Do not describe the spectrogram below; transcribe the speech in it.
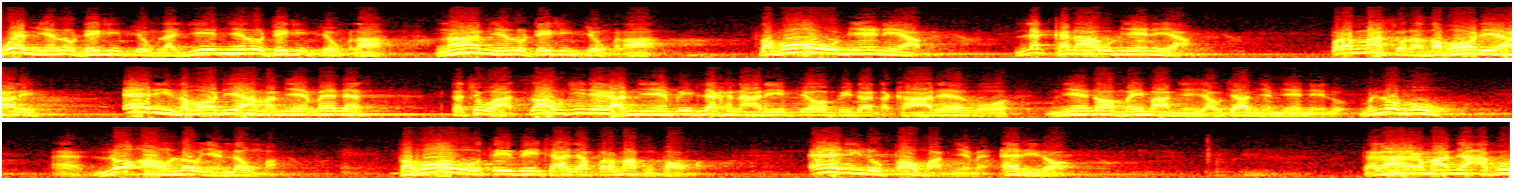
ဝက်မြင်လို့ဒိဋ္ဌိပြုတ်မလားရေမြင်လို့ဒိဋ္ဌိပြုတ်မလားငါမြင်လို့ဒိဋ္ဌိပြုတ်မလားသဘောကိုမြင်နေရမယ်လက္ခဏာကိုမြင်နေရပရမတ်ဆိုတာသဘောတရားလေးအဲ့ဒီသဘောတရားမမြင်မဲနဲ့တချို့ကစောင့်ကြည့်တဲ့ကမြင်ပြီးလက္ခဏာတွေပြောပြီးတော့တခါတည်းကိုမြင်တော့မိမမြင်ယောက်ျားမြင်မြင်နေလို့မလွတ်ဘူးအဲလွတ်အောင်လုပ်ရင်လုပ်မှာသဘောကိုသေးသေးချာချာပရမတ်ကိုပေါက်မှာအဲ့ဒီလိုပေါက်မှာမြင်မယ်အဲ့ဒီတော့တရားဓမ္မများအခု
